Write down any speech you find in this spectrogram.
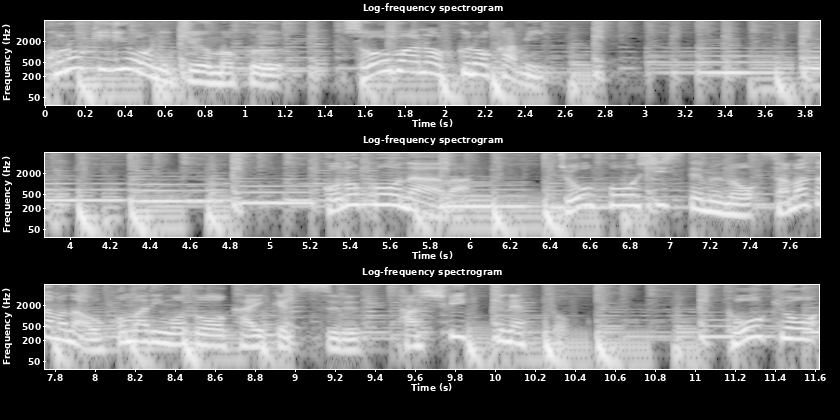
この企業に注目相場の福の神このコーナーは情報システムのさまざまなお困りごとを解決するパシフィックネット東京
